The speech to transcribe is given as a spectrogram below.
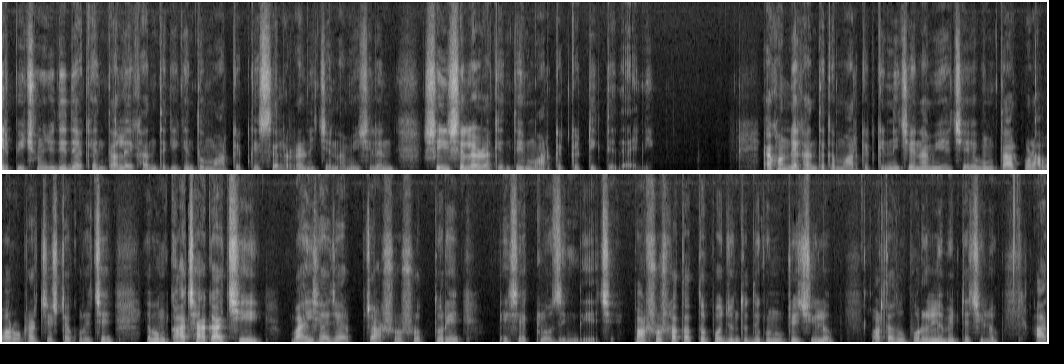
এর পিছনে যদি দেখেন তাহলে এখান থেকে কিন্তু মার্কেটকে সেলাররা নিচে নামিয়েছিলেন, সেই সেলাররা কিন্তু এই মার্কেটকে টিকতে দেয়নি। এখন এখান থেকে মার্কেটকে নিচে নামিয়েছে এবং তারপর আবার ওঠার চেষ্টা করেছে এবং কাছাকাছি বাইশ হাজার চারশো সত্তরে এসে ক্লোজিং দিয়েছে। পাঁচশো সাতাত্তর পর্যন্ত দেখুন উঠেছিল, অর্থাৎ উপরের লিমিটটা ছিল, আর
